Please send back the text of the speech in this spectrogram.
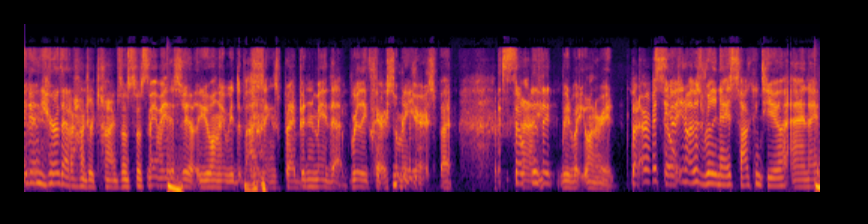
I didn't hear that a hundred times. I'm so sorry. Maybe this you only read the bad things, but I've been made that really clear so many years. But So I know, is it? read what you want to read. But I was, you know, it was really nice talking to you, and I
